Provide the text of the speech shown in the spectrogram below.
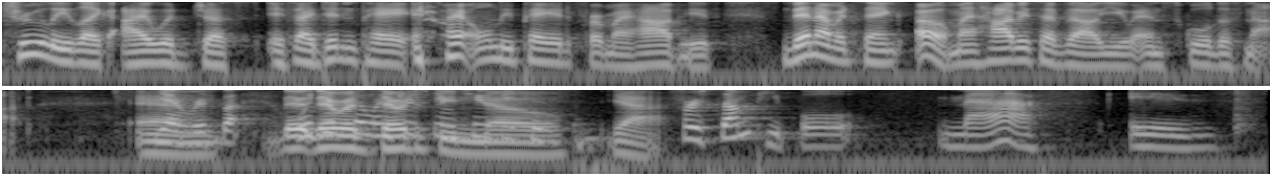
truly, like I would just if I didn't pay, if I only paid for my hobbies, then I would think, oh, my hobbies have value and school does not. And yeah, resp- there, which there is was so there would be interesting too no because yeah. for some people, math is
